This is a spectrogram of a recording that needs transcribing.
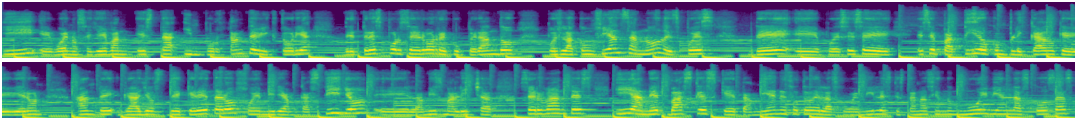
y eh, bueno, se llevan esta importante victoria de 3 por 0, recuperando pues la confianza, ¿no? Después de eh, pues ese, ese partido complicado que vivieron ante Gallos de Querétaro. Fue Miriam Castillo, la misma Licha Cervantes y Anet Vázquez, que también es otra de las juveniles que están haciendo muy bien las cosas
